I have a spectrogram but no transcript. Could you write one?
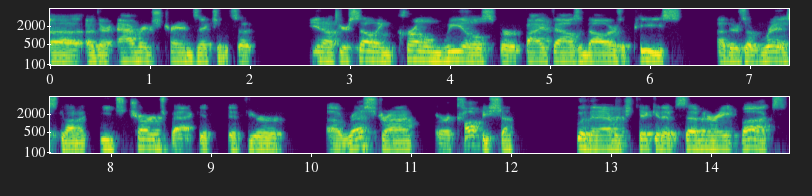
uh, of their average transaction. So you know, if you're selling chrome wheels for five thousand dollars a piece, uh, there's a risk on a, each chargeback. If if you're a restaurant or a coffee shop with an average ticket of seven or eight bucks,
